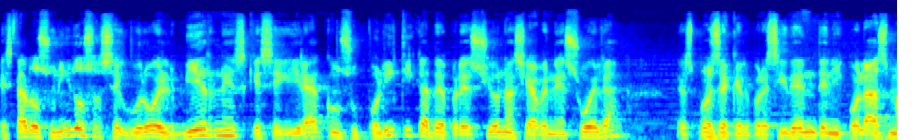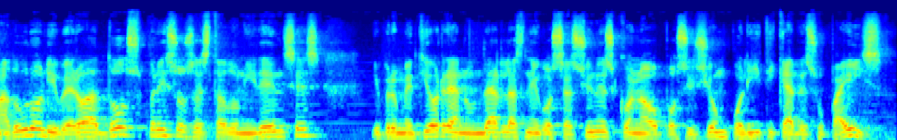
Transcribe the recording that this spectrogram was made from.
Estados Unidos aseguró el viernes que seguirá con su política de presión hacia Venezuela después de que el presidente Nicolás Maduro liberó a dos presos estadounidenses y prometió reanudar las negociaciones con la oposición política de su país.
